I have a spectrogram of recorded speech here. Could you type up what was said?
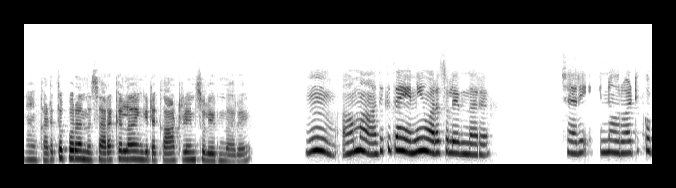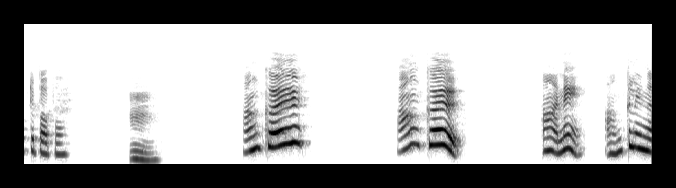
நான் கடத்த போற அந்த சரக்கெல்லாம் என்கிட்ட காட்டுறேன்னு சொல்லியிருந்தாரு. ம் ஆமா அதுக்கு தான் என்னையும் வர சொல்லியிருந்தாரு. சரி இன்னொரு வாட்டி கூப்பிட்டு பார்ப்போம் ம். அங்கிள்! அங்கிள்! ஆ அண்ணே அங்கிளுங்க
